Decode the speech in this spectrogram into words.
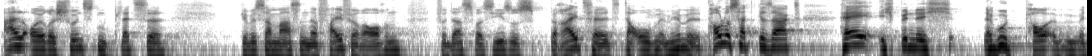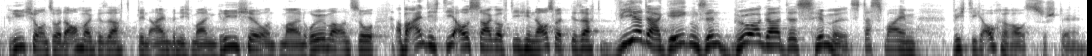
all eure schönsten Plätze gewissermaßen in der Pfeife rauchen für das, was Jesus bereithält da oben im Himmel. Paulus hat gesagt, hey, ich bin nicht na gut, Paul, mit Grieche und so hat er auch mal gesagt, den einen bin ich mal ein Grieche und mal ein Römer und so. Aber eigentlich die Aussage, auf die hinaus wird gesagt, wir dagegen sind Bürger des Himmels. Das war ihm wichtig auch herauszustellen.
